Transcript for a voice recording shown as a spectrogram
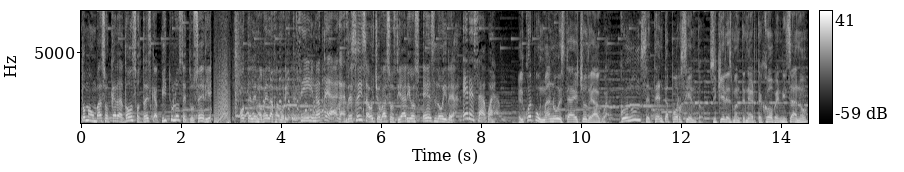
toma un vaso cada dos o tres capítulos de tu serie o telenovela favorita. Sí, no te hagas. De 6 a 8 vasos diarios es lo ideal. Eres agua. El cuerpo humano está hecho de agua, con un 70%. Si quieres mantenerte joven y sano,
